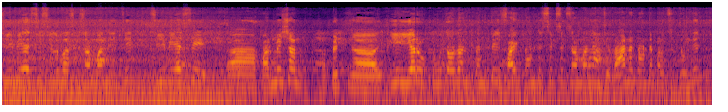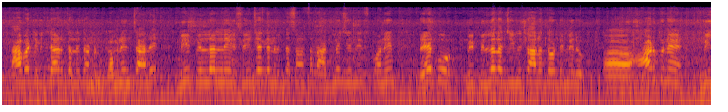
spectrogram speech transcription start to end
సిబిఎస్ఈ సిలబస్కి సంబంధించి సిబిఎస్ఈ పర్మిషన్ పెట్ ఈ year two thousand twenty five twenty సిక్స్కి సంబంధించి రానటువంటి పరిస్థితి ఉంది. కాబట్టి విద్యార్థి తల్లిదండ్రులు గమనించాలి. మీ పిల్లల్ని శ్రీ చైతన్య విద్యా సంస్థలో అడ్మిషన్ తీసుకొని రేపు మీ పిల్లల జీవితాలతోటి మీరు ఆడుకునే మీ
